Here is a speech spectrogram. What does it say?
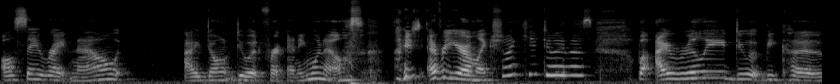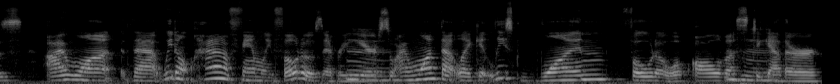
I'll say right now, I don't do it for anyone else. Just, every year I'm like, should I keep doing this? But I really do it because I want that. We don't have family photos every year, so mm. I want that like at least one photo of all of us mm-hmm. together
